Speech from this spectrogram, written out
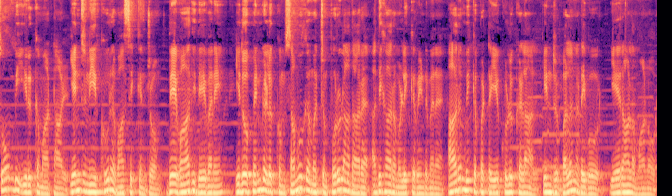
சோம்பி இருக்க மாட்டாள் என்று நீர் கூற வாசிக்கின்றோம். தேவாதி தேவனே இதோ பெண்களுக்கும் சமூக மற்றும் பொருளாதார அதிகாரம் அளிக்க வேண்டுமென ஆரம்பிக்கப்பட்ட இக்குழுக்களால் இன்று பலனடைவோர் ஏராளமானோர்.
